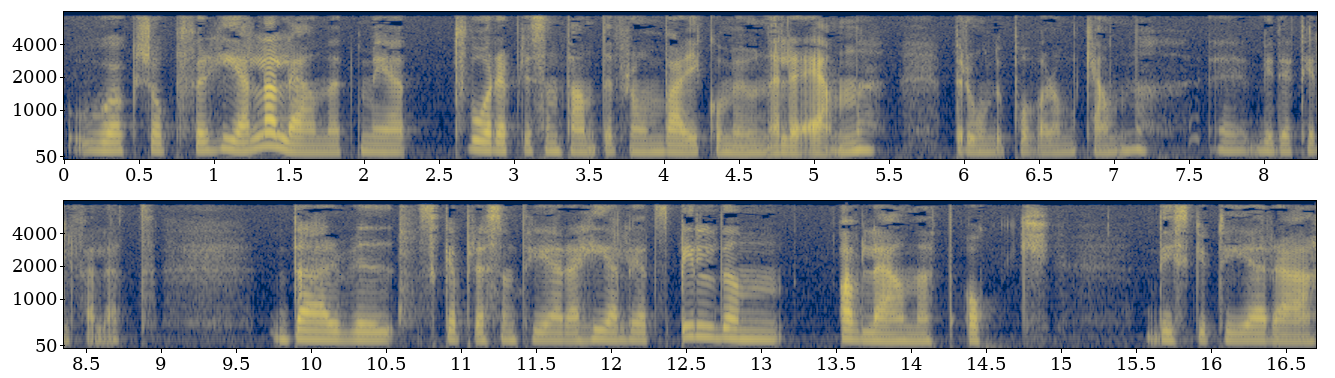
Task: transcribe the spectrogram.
workshop för hela länet med två representanter från varje kommun eller en beroende på vad de kan eh, vid det tillfället. Där vi ska presentera helhetsbilden av länet och diskutera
